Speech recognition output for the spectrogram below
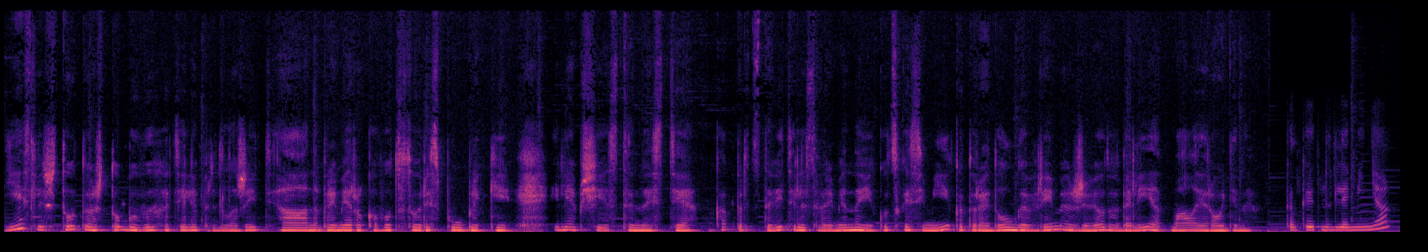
Есть ли что-то, что бы вы хотели предложить, а, например, руководству республики или общественности, как представители современной якутской семьи, которая долгое время живет вдали от малой родины? Конкретно для меня –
